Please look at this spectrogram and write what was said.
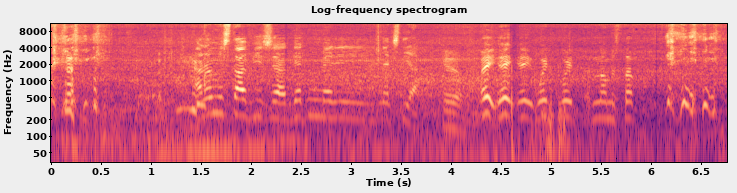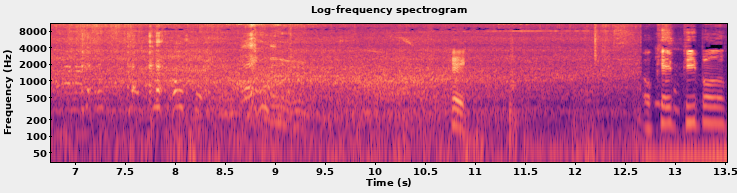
ano mo stuff is uh, getting married next year. Yeah. Hey, hey, hey, wait, wait. No, stop. okay. Okay, people.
